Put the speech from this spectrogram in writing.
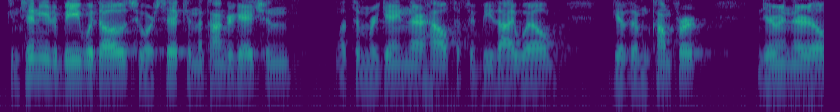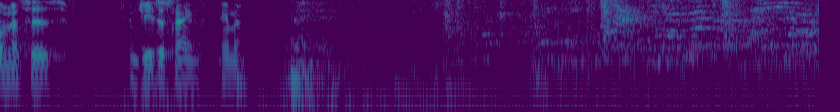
Continue to be with those who are sick in the congregation. Let them regain their health if it be thy will. Give them comfort during their illnesses. In Jesus' name, amen.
